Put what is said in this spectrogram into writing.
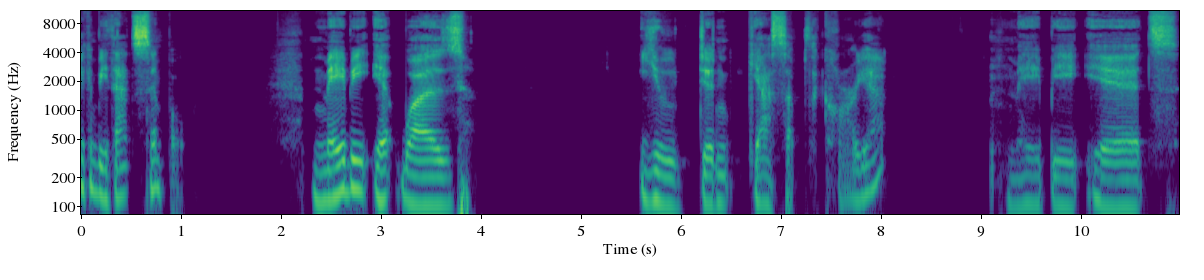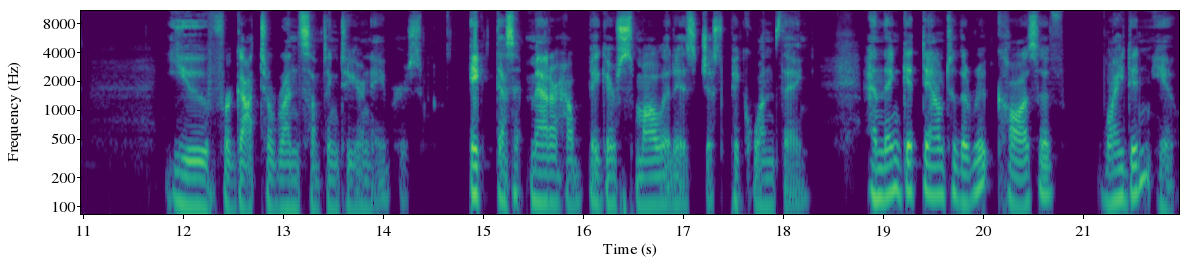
It can be that simple. Maybe it was you didn't gas up the car yet. Maybe it's you forgot to run something to your neighbors. It doesn't matter how big or small it is, just pick one thing and then get down to the root cause of why didn't you?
